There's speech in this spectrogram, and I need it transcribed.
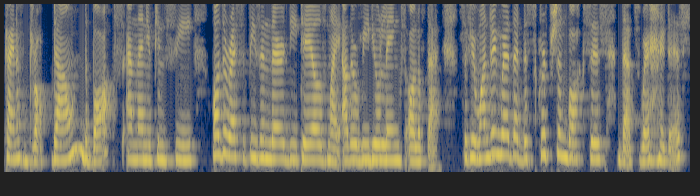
kind of drop down the box and then you can see all the recipes in there, details, my other video links, all of that. So if you're wondering where that description box is, that's where it is.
